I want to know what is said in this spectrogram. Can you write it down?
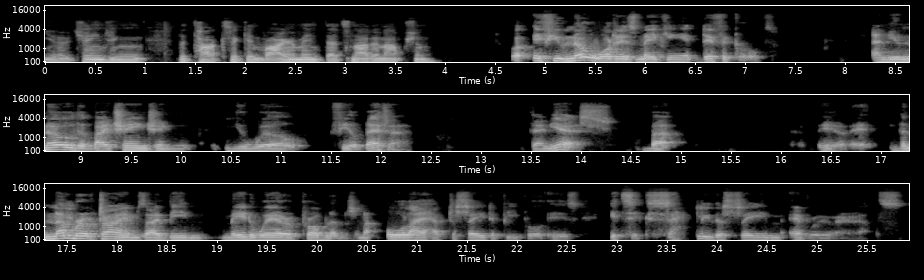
you know, changing the toxic environment, that's not an option? Well, if you know what is making it difficult, and you know that by changing you will feel better, then yes. But you know, eh, the number of times I've been made aware of problems, and all I have to say to people is, it's exactly the same everywhere else.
